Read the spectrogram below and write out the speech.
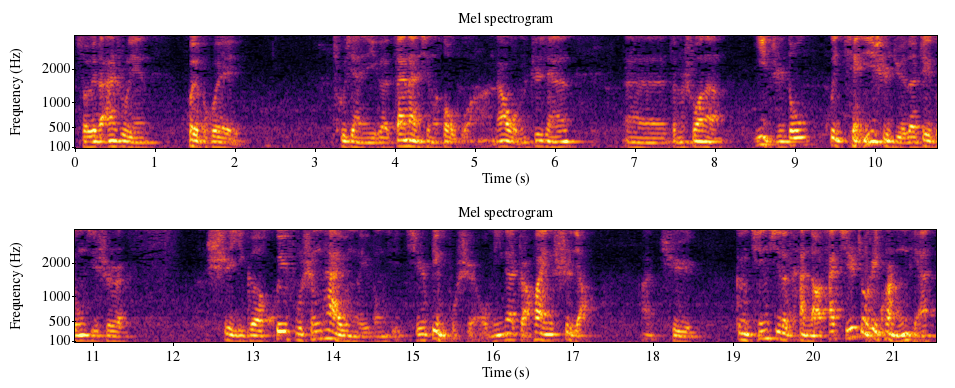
所谓的桉树林会不会出现一个灾难性的后果啊？那我们之前，呃，怎么说呢？一直都会潜意识觉得这东西是是一个恢复生态用的一个东西，其实并不是。我们应该转换一个视角啊，去更清晰的看到，它其实就是一块农田。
